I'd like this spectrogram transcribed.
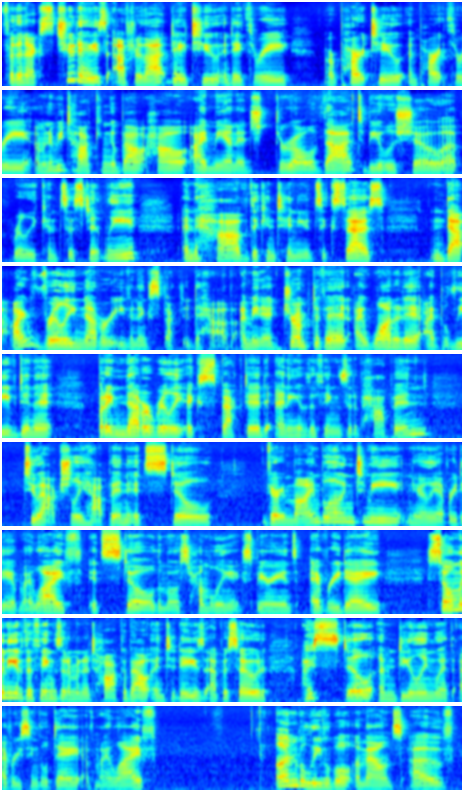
For the next two days after that, day two and day three, or part two and part three, I'm going to be talking about how I managed through all of that to be able to show up really consistently and have the continued success that I really never even expected to have. I mean, I dreamt of it, I wanted it, I believed in it, but I never really expected any of the things that have happened to actually happen. It's still very mind blowing to me nearly every day of my life. It's still the most humbling experience every day. So many of the things that I'm going to talk about in today's episode, I still am dealing with every single day of my life. Unbelievable amounts of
